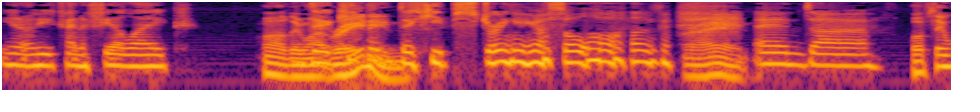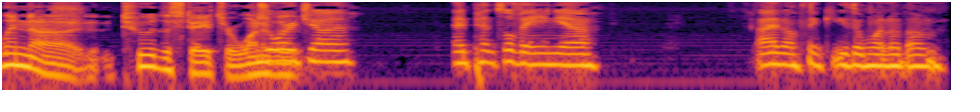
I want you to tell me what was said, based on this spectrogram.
you know you kind of feel like Well, they want keeping, ratings, they keep stringing us along, right? and uh, Well, if they win uh, two of the states or one of Georgia and Pennsylvania. I don't think either one of them.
